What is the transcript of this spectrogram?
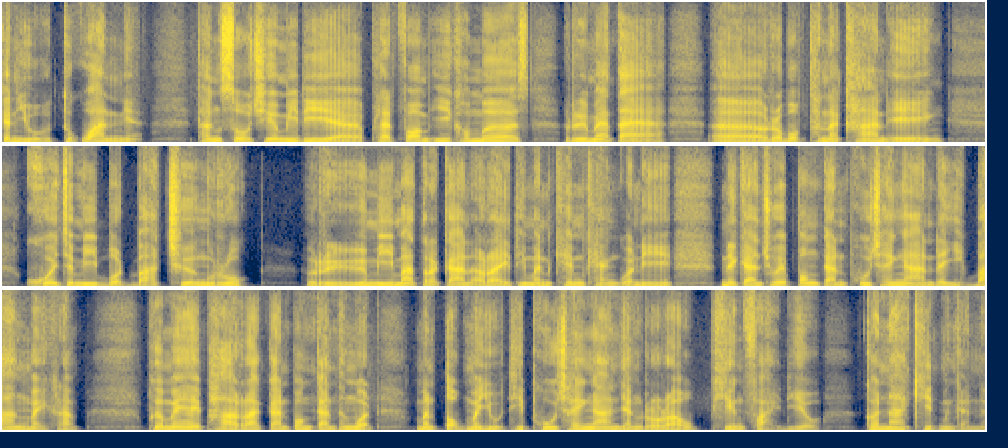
กันอยู่ทุกวันเนี่ย ทั้งโซเชียลมีเดียแพลตฟอร์มอีคอมเมิร์ซหรือแม้แต่ระบบธนาคารเอง ควรจะมีบทบาทเชิงรุก หรือมีมาตรการอะไรที่มันเข้มแข็งกว่านี้ ในการช่วยป้องกันผู้ใช้งานได้อีกบ้างไหมครับ เพื่อไม่ให้ภาระการป้องกันทั้งหมด มันตกมาอยู่ที่ผู้ใช้งานอย่างเราๆเพียงฝ่ายเดียว ก็น่าคิดเหมือนกันนะครับ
